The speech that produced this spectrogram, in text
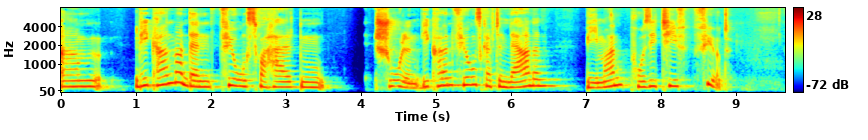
Ähm, wie kann man denn Führungsverhalten schulen? Wie können Führungskräfte lernen, wie man positiv führt?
